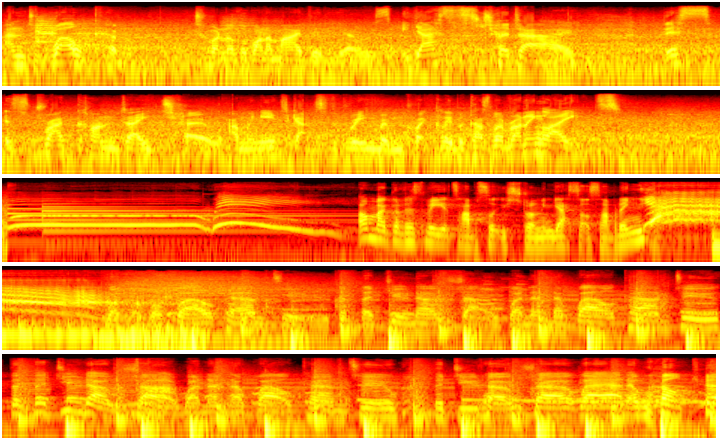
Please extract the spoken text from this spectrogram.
and welcome to another one of my videos. Yes, today, this is DragCon Day 2 and we need to get to the green room quickly because we're running late. Oh my goodness me, it's absolutely stunning. Yes, that's happening. Yeah! Well, well, well, welcome to the, the Juno Show. Well, and welcome to the, the Juno Show. Well, and welcome to the Juno Show. And uh, welcome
